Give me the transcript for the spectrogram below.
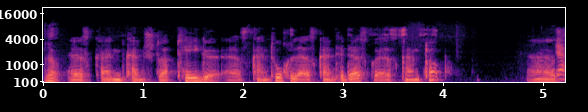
ja. er ist kein, kein Stratege, er ist kein Tuchel, er ist kein Tedesco, er ist kein Klopp. Ja, ja,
